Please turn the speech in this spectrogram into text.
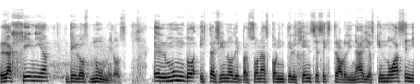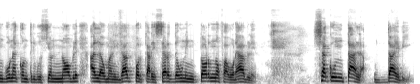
La genia de los números. El mundo está lleno de personas con inteligencias extraordinarias que no hacen ninguna contribución noble a la humanidad por carecer de un entorno favorable. Shakuntala Devi,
